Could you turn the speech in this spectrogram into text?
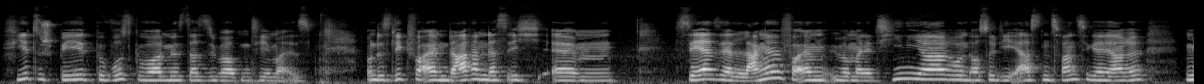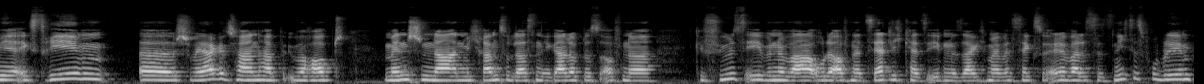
viel zu spät bewusst geworden ist, dass es überhaupt ein Thema ist. Und es liegt vor allem daran, dass ich ähm, sehr, sehr lange, vor allem über meine Teenie-Jahre und auch so die ersten 20er Jahre, mir extrem äh, schwer getan habe, überhaupt Menschen nah an mich ranzulassen, egal ob das auf einer Gefühlsebene war oder auf einer Zärtlichkeitsebene, sage ich mal, weil sexuell war das jetzt nicht das Problem,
